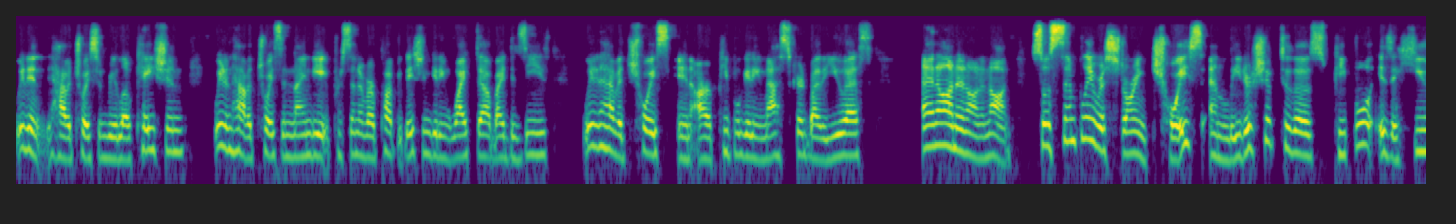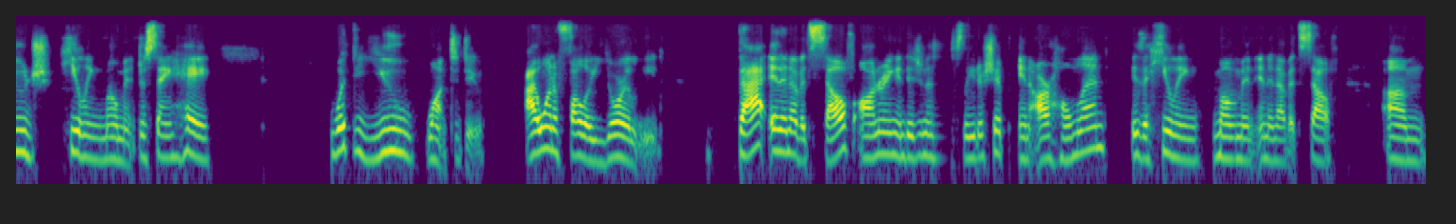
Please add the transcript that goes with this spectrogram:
We didn't have a choice in relocation. We didn't have a choice in 98% of our population getting wiped out by disease. We didn't have a choice in our people getting massacred by the US and on and on and on. So simply restoring choice and leadership to those people is a huge healing moment. Just saying, hey, what do you want to do? I want to follow your lead. That in and of itself, honoring Indigenous leadership in our homeland is a healing moment in and of itself um,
